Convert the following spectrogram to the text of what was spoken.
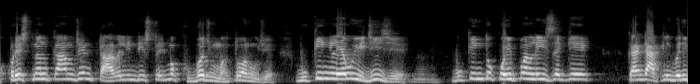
ઓપરેશનલ કામ છે ને ટ્રાવેલ ઇન્ડસ્ટ્રીમાં ખૂબ જ મહત્વનું છે. બુકિંગ લેવું ઇઝી છે. બુકિંગ તો કોઈ પણ લઈ શકે. કારણ કે આટલી બધી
